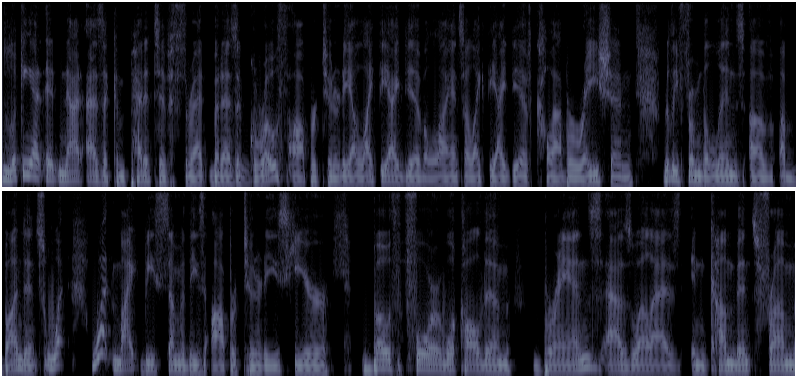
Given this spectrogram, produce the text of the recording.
looking at it not as a competitive threat, but as a growth opportunity. I like the idea of alliance. I like the idea of collaboration, really from the lens of abundance. What what might be some of these opportunities here, both for we'll call them brands as well as incumbents from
